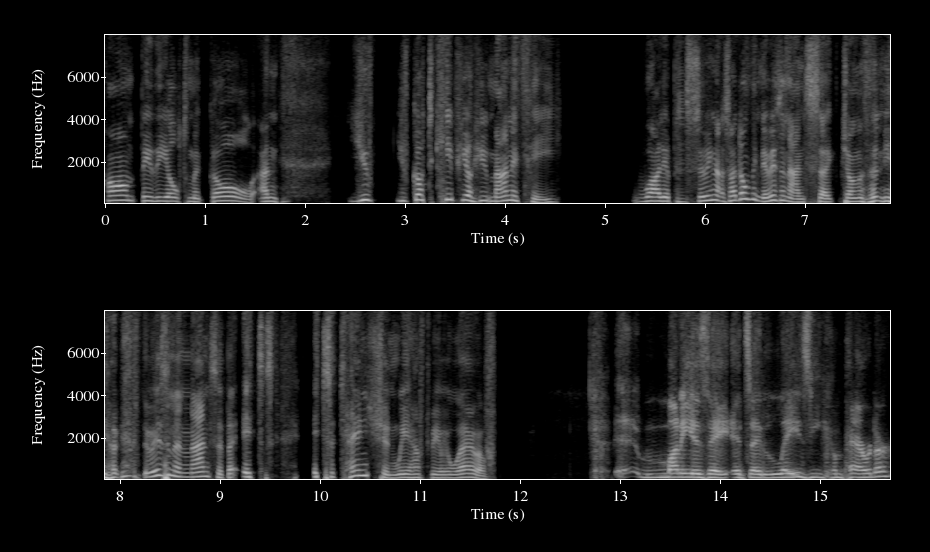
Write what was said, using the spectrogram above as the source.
can't be the ultimate goal. And you've you've got to keep your humanity while you're pursuing that. So I don't think there is an answer, Jonathan. You know, there isn't an answer, but it's it's a tension we have to be aware of. Uh, money is a it's a lazy comparator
